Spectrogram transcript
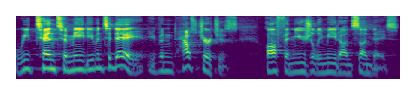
we tend to meet even today, even house churches often usually meet on Sundays.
